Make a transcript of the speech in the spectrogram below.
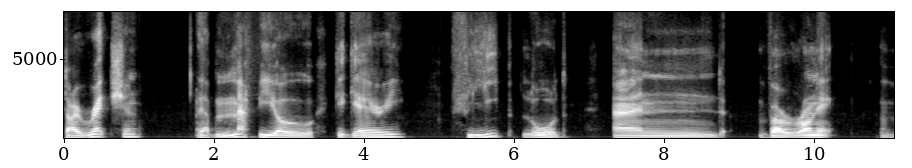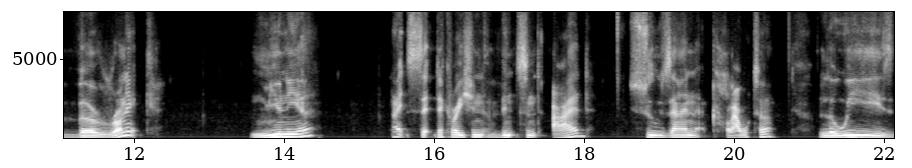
direction. We have Maffeo Gigeri, Philippe Lord, and Veronic Veronic Munier. Right, set decoration Vincent Ad, Suzanne Clouter, Louise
